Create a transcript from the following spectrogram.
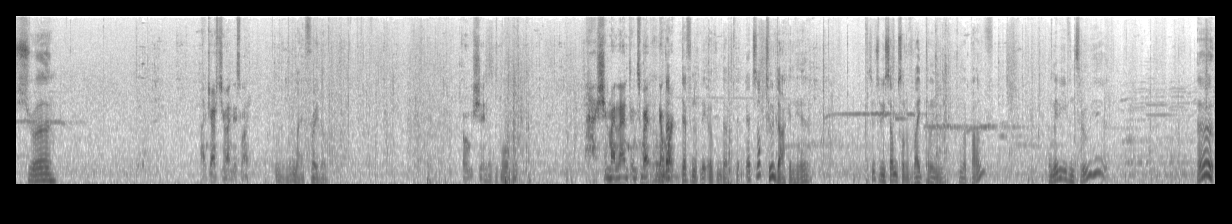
Sure. I trust you on this one. Oh, What am I afraid of? Oh shit! Lord. Ah, shit, my lantern's wet. Well, Don't that work. definitely opened up a bit. It's not too dark in here. Seems to be some sort of light coming from above? Or maybe even through here? Oh,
